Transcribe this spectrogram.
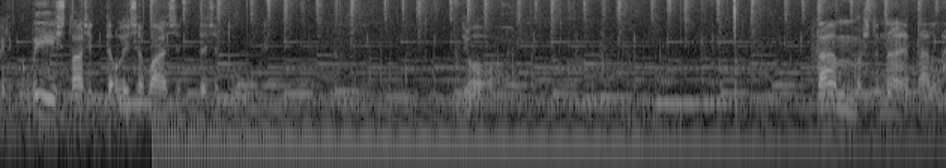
18,5 tai sitten oli se vain sitten se tuuli. Joo. Tämmöstä näen tällä,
